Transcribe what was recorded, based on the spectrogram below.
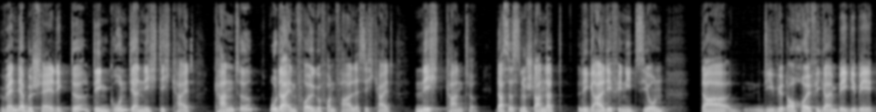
wenn der Beschädigte den Grund der Nichtigkeit kannte oder infolge von Fahrlässigkeit nicht kannte. Das ist eine Standardlegaldefinition, da die wird auch häufiger im BGB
